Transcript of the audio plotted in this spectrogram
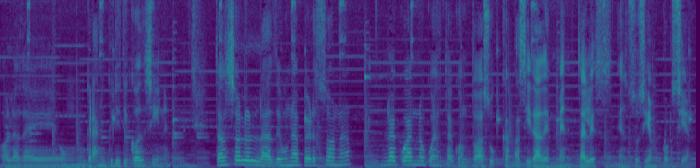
o la de un gran crítico de cine, tan solo la de una persona la cual no cuenta con todas sus capacidades mentales en su 100%.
